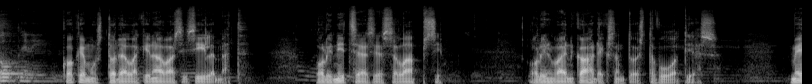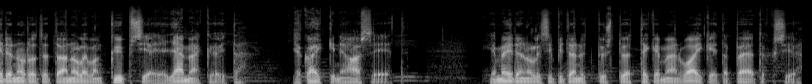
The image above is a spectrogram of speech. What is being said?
Um, Kokemus todellakin avasi silmät. Olin itse asiassa lapsi. Olin vain 18-vuotias. Meidän odotetaan olevan kypsiä ja jämäköitä ja kaikki ne aseet. Ja meidän olisi pitänyt pystyä tekemään vaikeita päätöksiä,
